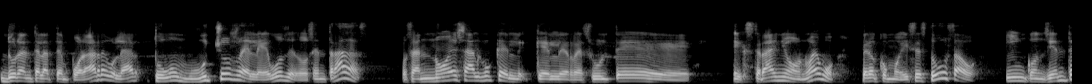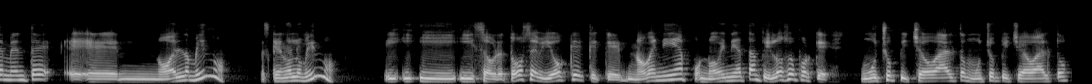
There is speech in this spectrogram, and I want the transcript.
durante la temporada regular tuvo muchos relevos de dos entradas. O sea, no es algo que le, que le resulte extraño o nuevo, pero como dices tú, Gustavo, inconscientemente eh, eh, no es lo mismo, es que no es lo mismo. Y, y, y, sobre todo se vio que, que, que, no, venía, no venía tan filoso porque mucho picheo alto, mucho picheo alto.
